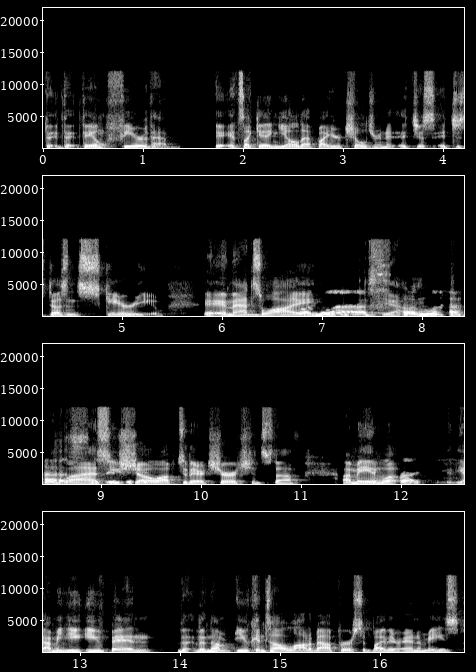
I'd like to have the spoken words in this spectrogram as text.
they, they don't fear them it's like getting yelled at by your children. It, it, just it just doesn't scare you, and that's why unless yeah unless unless you show up to their church and stuff. I mean, what? Right. I mean, you, you've been the, the number. You can tell a lot about a person by their enemies,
